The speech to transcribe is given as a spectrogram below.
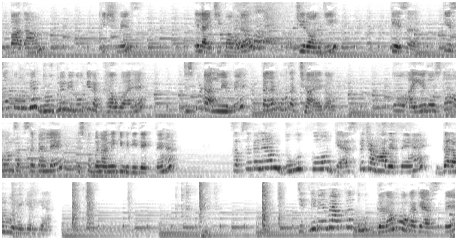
बादाम, किशमिश, इलायची पाउडर, चिरौंजी, केसर। केसर को हमने दूध में भिगो के रखा हुआ है, जिसको डालने पे कलर बहुत अच्छा आएगा। तो आइए दोस्तों, अब हम सबसे पहले इसको बनाने की विधि देखते हैं। सबसे पहले हम दूध को गैस पे चढ़ा देते हैं गर्म होने के लिए। जितनी देर में आपका दूध गर्म होगा गैस पे,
